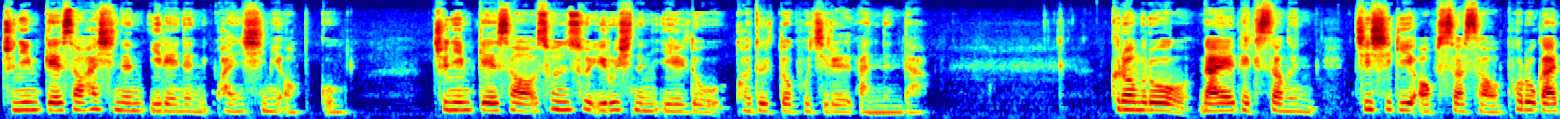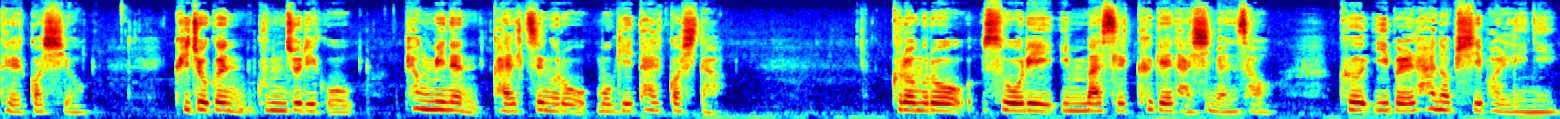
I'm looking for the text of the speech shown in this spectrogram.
주님께서 하시는 일에는 관심이 없고 주님께서 손수 이루시는 일도 거들떠 보지를 않는다. 그러므로 나의 백성은 지식이 없어서 포로가 될 것이요. 귀족은 굶주리고 평민은 갈증으로 목이 탈 것이다. 그러므로 수올이 입맛을 크게 다시면서 그 입을 한없이 벌리니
